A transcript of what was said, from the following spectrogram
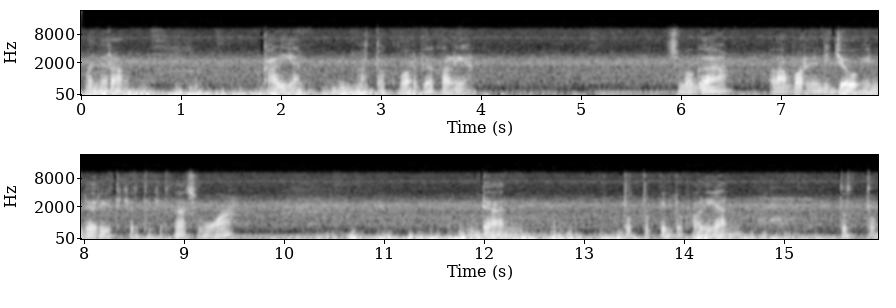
menyerang kalian atau keluarga kalian. Semoga lampor ini dijauhin dari kita kita semua dan tutup pintu kalian, tutup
